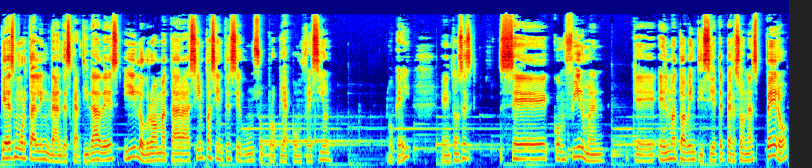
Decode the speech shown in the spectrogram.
que es mortal en grandes cantidades y logró matar a 100 pacientes según su propia confesión. ¿Ok? Entonces, se confirman que él mató a 27 personas, pero,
